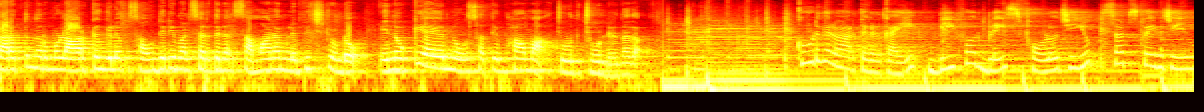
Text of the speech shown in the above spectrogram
കറുത്ത നിറമുള്ള ആർക്കെങ്കിലും സൗന്ദര്യ മത്സരത്തിന് സമ്മാനം ലഭിച്ചിട്ടുണ്ടോ എന്നൊക്കെയായിരുന്നു സത്യഭാമ ചോദിച്ചുകൊണ്ടിരുന്നത്. കൂടുതൽ വാർത്തകൾക്കായി ബി ഫോർ ബ്ലേസ് ഫോളോ ചെയ്യൂ സബ്സ്ക്രൈബ് ചെയ്യൂ.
